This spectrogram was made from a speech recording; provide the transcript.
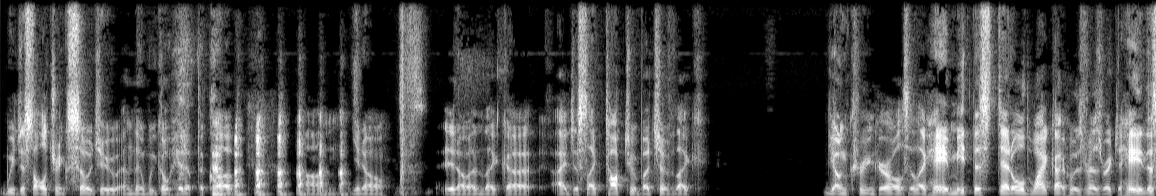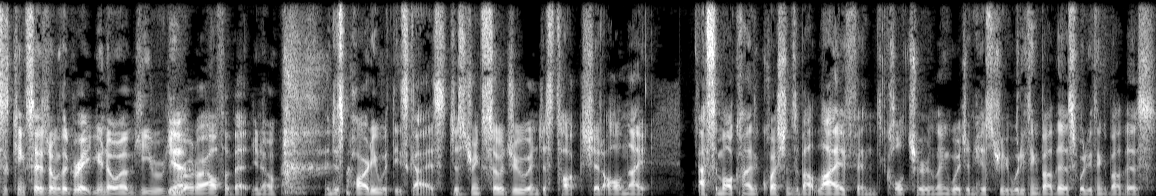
we just all drink soju, and then we go hit up the club um, you know, you know, and like uh, I just like talk to a bunch of like young Korean girls and like, hey, meet this dead old white guy who was resurrected. Hey, this is King Sejong the Great. You know him. He he Yeah. wrote our alphabet. You know, and just party with these guys. Just drink soju and just talk shit all night. Ask them all kinds of questions about life and culture, language, and history. What do you think about this? What do you think about this?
